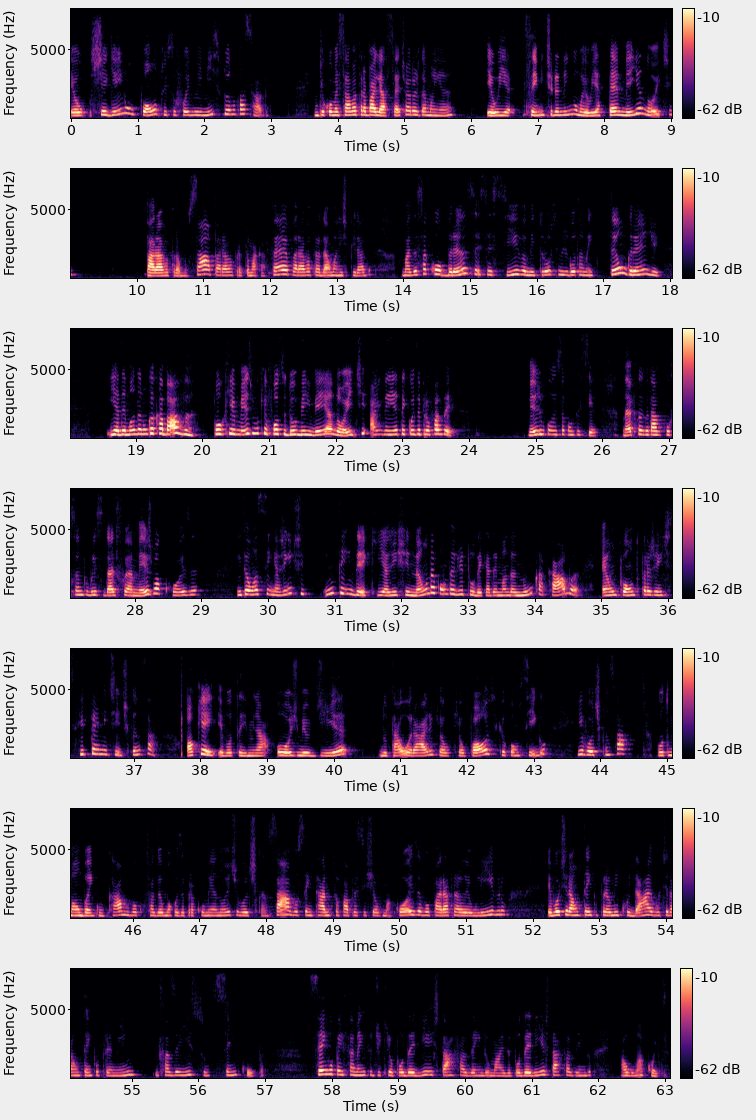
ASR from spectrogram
Eu cheguei num ponto, isso foi no início do ano passado, em que eu começava a trabalhar às 7 horas da manhã, eu ia, sem mentira nenhuma, eu ia até meia-noite, parava para almoçar, parava para tomar café, parava para dar uma respirada, mas essa cobrança excessiva me trouxe um esgotamento tão grande e a demanda nunca acabava. Porque mesmo que eu fosse dormir meia-noite, ainda ia ter coisa para eu fazer. Mesmo quando isso acontecia. Na época que eu estava cursando publicidade foi a mesma coisa. Então, assim, a gente entender que a gente não dá conta de tudo e que a demanda nunca acaba é um ponto para a gente se permitir descansar. Ok, eu vou terminar hoje meu dia no tal horário que eu, que eu posso, que eu consigo, e vou descansar. Vou tomar um banho com calma, vou fazer alguma coisa para comer à noite, vou descansar, vou sentar no sofá para assistir alguma coisa, vou parar para ler um livro. Eu vou tirar um tempo para eu me cuidar, eu vou tirar um tempo para mim e fazer isso sem culpa. Sem o pensamento de que eu poderia estar fazendo mais, eu poderia estar fazendo alguma coisa.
